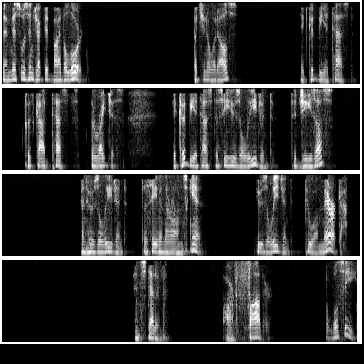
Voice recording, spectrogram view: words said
then this was injected by the Lord. But you know what else? It could be a test because God tests the righteous. It could be a test to see who's allegiant to Jesus and who's allegiant to saving their own skin, who's allegiant to America instead of our Father. But we'll see,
